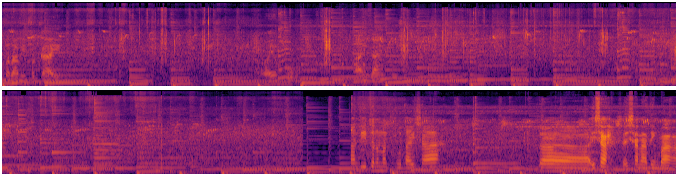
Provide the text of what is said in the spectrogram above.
maraming pagkain Kain-kain po siya. Nandito naman po tayo sa sa isa, sa isa nating baka.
